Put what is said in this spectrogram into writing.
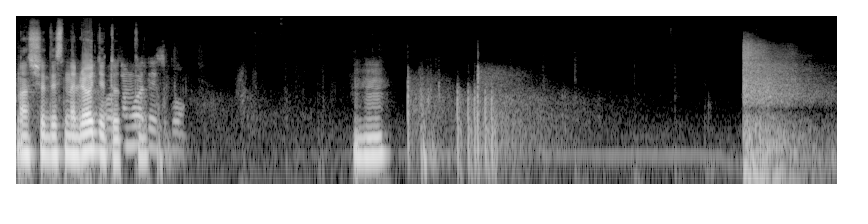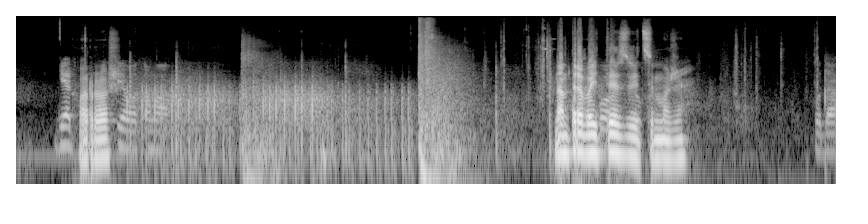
У нас ще десь на льоді О, тут. там о, десь був. Угу. Дід, Хорош. є, о, там, о. Нам треба йти звідси, може. Куди?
